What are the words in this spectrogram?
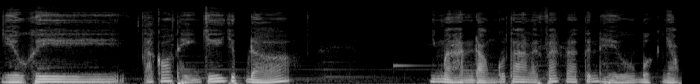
Nhiều khi ta có thiện chí giúp đỡ, nhưng mà hành động của ta lại phát ra tín hiệu bực nhọc.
